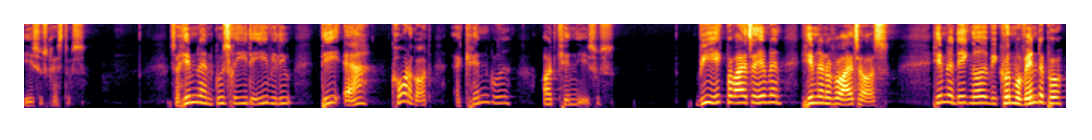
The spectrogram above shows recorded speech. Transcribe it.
Jesus Kristus. Så himlen, Guds rige, det evige liv, det er kort og godt at kende Gud og at kende Jesus. Vi er ikke på vej til himlen, himlen er på vej til os. Himlen det er ikke noget, vi kun må vente på.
